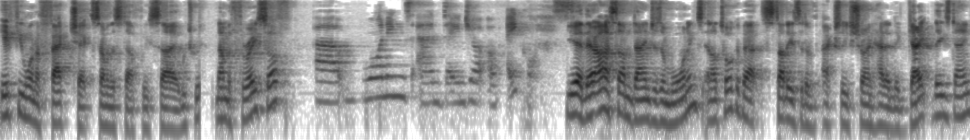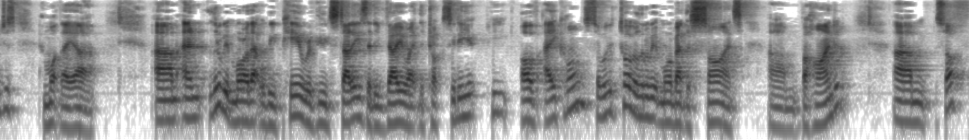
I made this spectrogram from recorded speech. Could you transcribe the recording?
if you want to fact check some of the stuff we say. Which number three, Soph? Warnings and danger of acorns. Yeah, there are some dangers and warnings, and I'll talk about studies that have actually shown how to negate these dangers and what they are. Um, and a little bit more of that will be peer-reviewed studies that evaluate the toxicity of acorns. So we'll talk a little bit more about the science um, behind it. Um, Soph?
